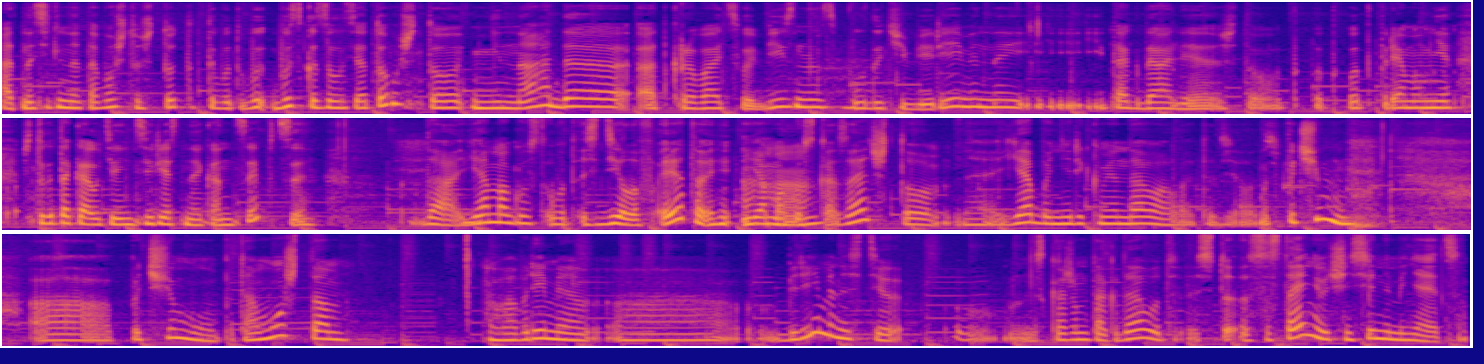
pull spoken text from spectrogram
относительно того, что что-то ты вот вы- высказалась о том, что не надо открывать свой бизнес, будучи беременной и так далее. Что вот, вот, вот прямо мне... Что такая у тебя интересная концепция. Да, я могу, вот сделав это, я Ага. могу сказать, что э, я бы не рекомендовала это делать. Вот почему? А, почему? Потому что во время а, беременности, скажем так, да, вот состояние очень сильно меняется.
